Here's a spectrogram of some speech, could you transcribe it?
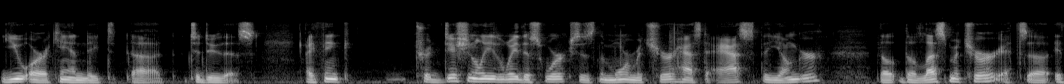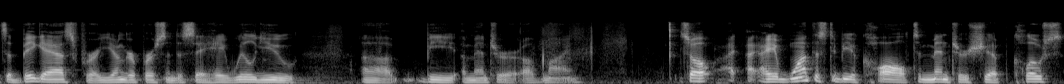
you are a candidate uh, to do this. I think traditionally the way this works is the more mature has to ask the younger. The, the less mature, it's a it's a big ask for a younger person to say, "Hey, will you uh, be a mentor of mine?" So I, I, want this to be a call to mentorship, close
